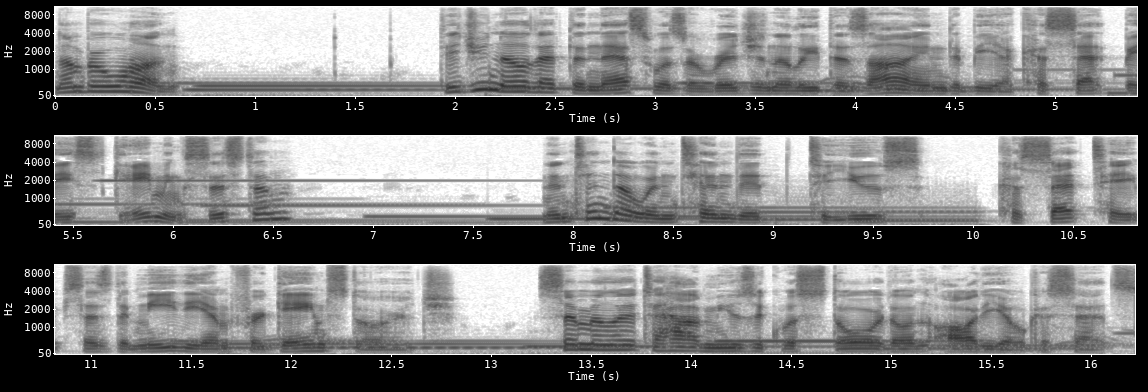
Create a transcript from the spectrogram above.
Number 1. Did you know that the NES was originally designed to be a cassette based gaming system? Nintendo intended to use cassette tapes as the medium for game storage, similar to how music was stored on audio cassettes.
